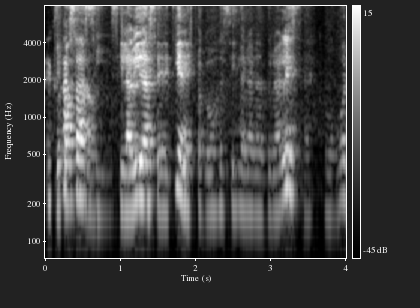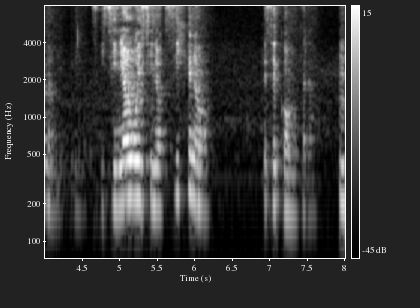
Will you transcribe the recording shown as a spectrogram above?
¿qué pasa si, si, la vida se detiene? Esto que vos decís de la naturaleza. Es como, bueno, y sin agua y sin oxígeno, se compra.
